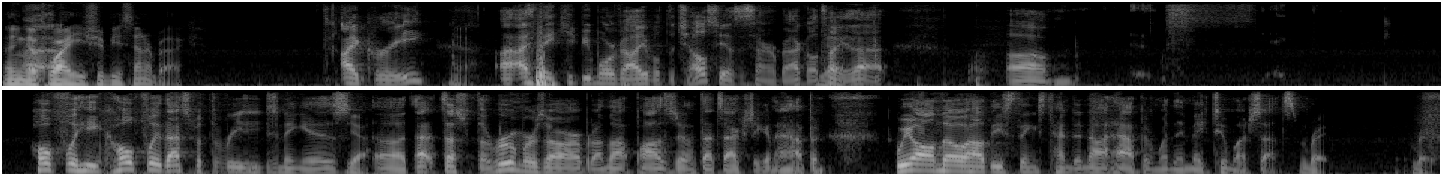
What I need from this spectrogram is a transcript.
I think that's Uh, why he should be a center back. I agree. Yeah. I I think he'd be more valuable to Chelsea as a center back. I'll tell you that. Um, hopefully, he hopefully that's what the reasoning is. Yeah. Uh, that, that's what the rumors are, but I'm not positive if that's actually going to happen. We all know how these things tend to not happen when they make too much sense. Right. Right.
